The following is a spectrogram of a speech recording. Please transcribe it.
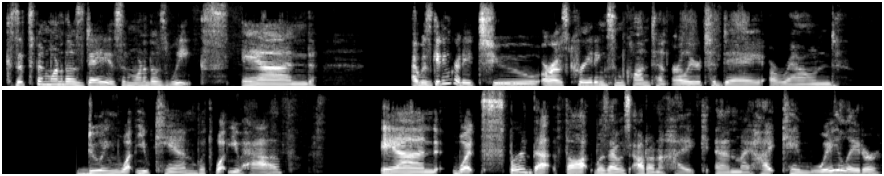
because it's been one of those days and one of those weeks. And I was getting ready to, or I was creating some content earlier today around doing what you can with what you have. And what spurred that thought was I was out on a hike, and my hike came way later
